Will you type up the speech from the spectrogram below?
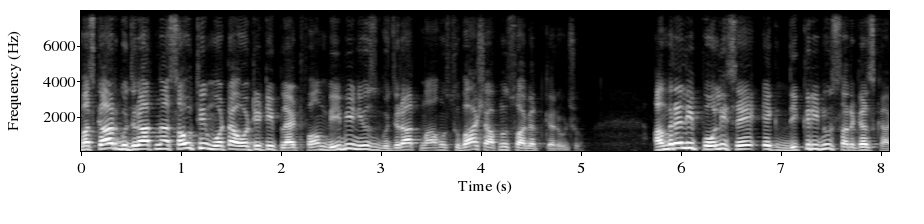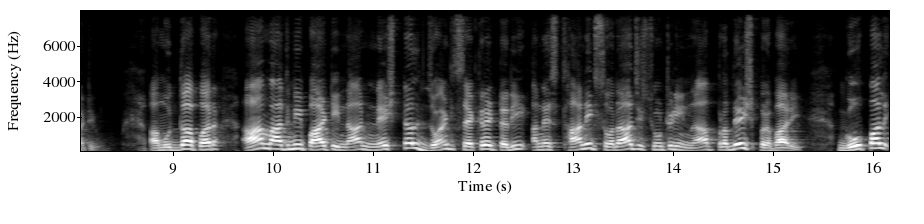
નમસ્કાર, ગુજરાતના સૌથી મોટા ઓટીટી પ્લેટફોર્મ બીબી ન્યૂઝ ગુજરાતમાં હું સુભાષ આપનું સ્વાગત કરું છું. અમરેલી પોલીસે એક દીકરીનું સરઘસ કાઢ્યું. આ મુદ્દા પર આમ આદમી પાર્ટીના નેશનલ જોઈન્ટ સેક્રેટરી અને સ્થાનિક સ્વરાજ ચૂંટણીના પ્રદેશ પ્રભારી ગોપાલ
